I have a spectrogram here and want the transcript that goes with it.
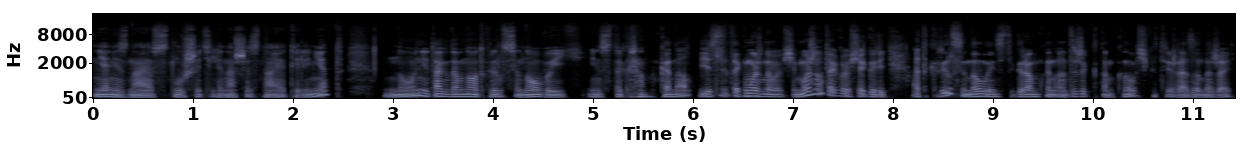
я не знаю, слушатели наши знают или нет, но не так давно открылся новый Инстаграм-канал. Если так можно вообще. Можно так вообще говорить? Открылся новый Инстаграм-канал. Это же там кнопочку три раза нажать.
